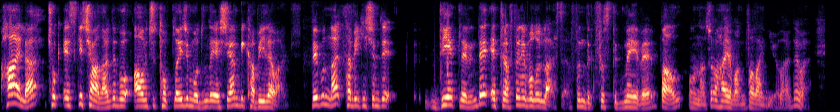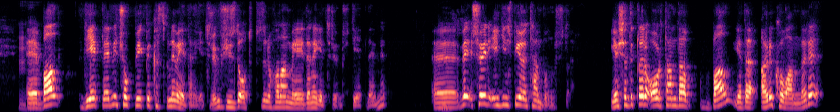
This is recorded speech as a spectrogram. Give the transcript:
hala çok eski çağlarda bu avcı toplayıcı modunda yaşayan bir kabile varmış. Ve bunlar tabii ki şimdi diyetlerinde etrafta ne bulurlarsa fındık, fıstık, meyve, bal ondan sonra hayvan falan yiyorlar değil mi? Hı hı. E, bal diyetlerinin çok büyük bir kısmını meydana getiriyormuş. %30'unu falan meydana getiriyormuş diyetlerini. E, ve şöyle ilginç bir yöntem bulmuşlar. Yaşadıkları ortamda bal ya da arı kovanları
